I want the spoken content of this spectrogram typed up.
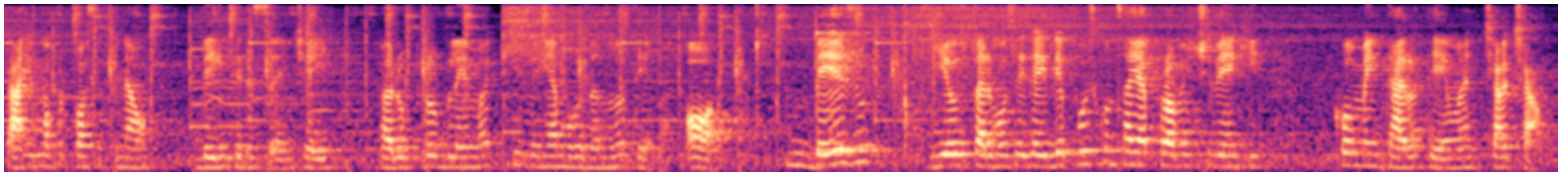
tá? E uma proposta final bem interessante aí para o problema que vem abordando no tema. Ó, um beijo e eu espero vocês aí depois quando sair a prova a gente vem aqui comentar o tema. Tchau, tchau!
